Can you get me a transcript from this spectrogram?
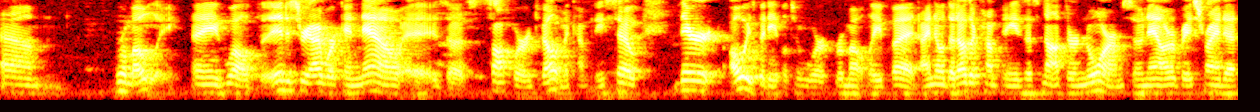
um, remotely? I well, the industry I work in now is a software development company, so they're always been able to work remotely. But I know that other companies that's not their norm. So now everybody's trying to,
